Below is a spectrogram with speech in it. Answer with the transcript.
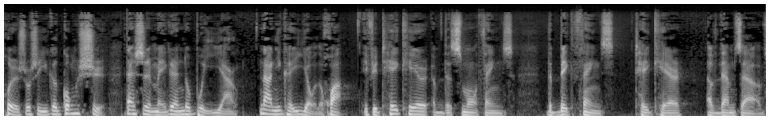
或者说是一个公式，但是每个人都不一样。那你可以有的话，if you take care of the small things, the big things take care of themselves.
